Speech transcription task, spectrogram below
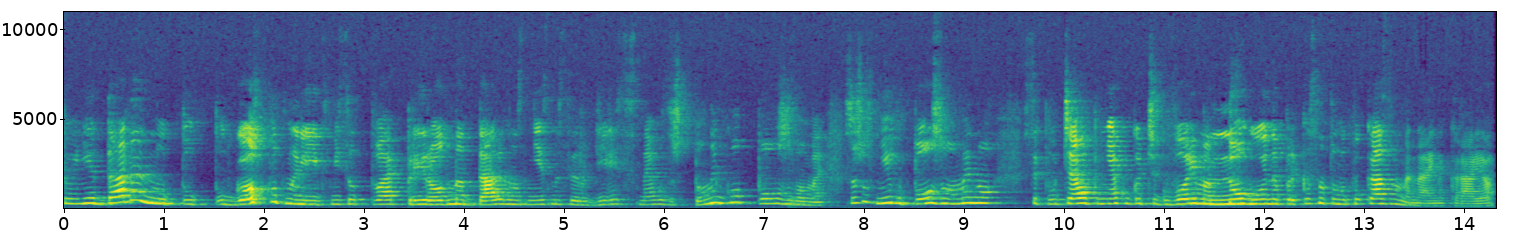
той ни е даден от, от, от Господ, нали? В смисъл, това е природна даденост. Ние сме се родили с него. Защо не го ползваме? Всъщност ние го ползваме, но се получава понякога, че говориме много и напрекъснато, но какво казваме най-накрая?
